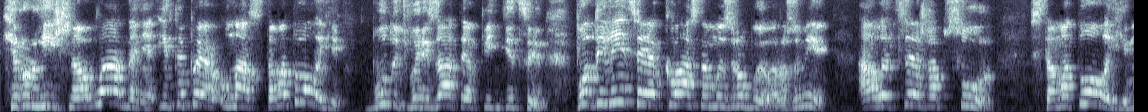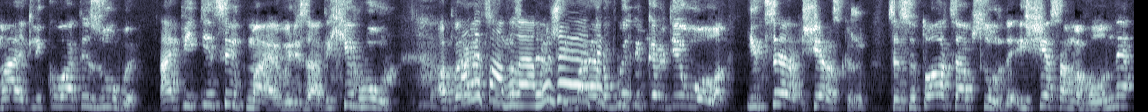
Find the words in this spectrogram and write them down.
хірургічне обладнання, і тепер у нас стоматологи будуть вирізати апендицит. Подивіться, як класно ми зробили, розумієте? Але це ж абсурд. Стоматологи мають лікувати зуби, а апендицит має вирізати хірург. Операцію Павле, на серці може має так- робити кардіолог. І це ще раз кажу, це ситуація абсурда. І ще саме головне,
